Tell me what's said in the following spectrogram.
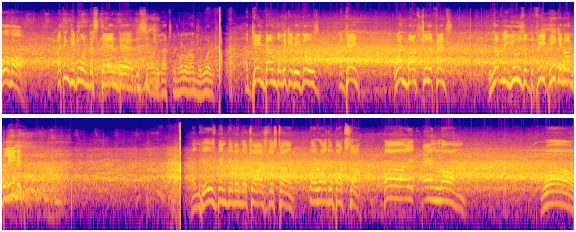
Four more. I think they do understand uh, the situation. Batsmen all around the world. Again down the wicket he goes. Again, one bounce to the fence. Lovely use of the feet. He cannot believe it. And he's been given the charge this time by Rajapaksa. High and long. Wow.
